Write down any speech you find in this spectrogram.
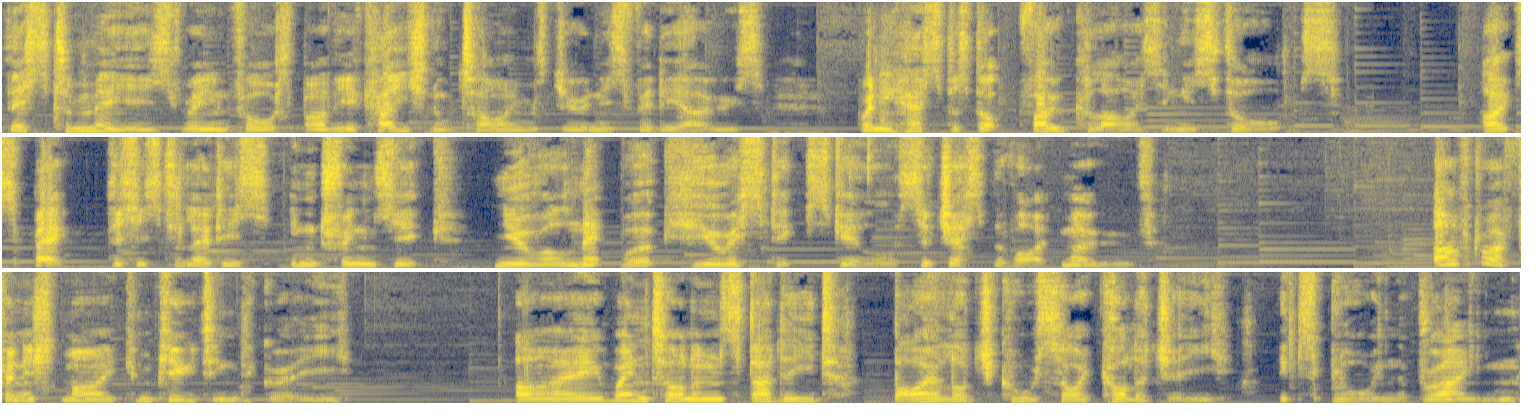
This to me is reinforced by the occasional times during his videos when he has to stop vocalising his thoughts. I expect this is to let his intrinsic neural network heuristic skills suggest the right move. After I finished my computing degree, I went on and studied biological psychology, exploring the brain,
